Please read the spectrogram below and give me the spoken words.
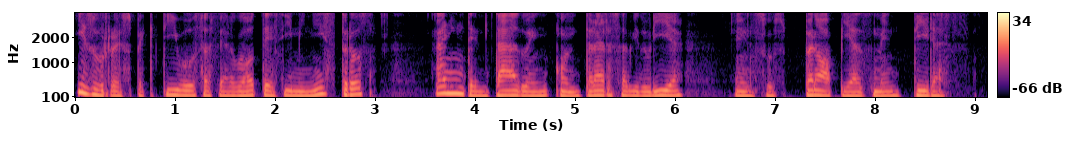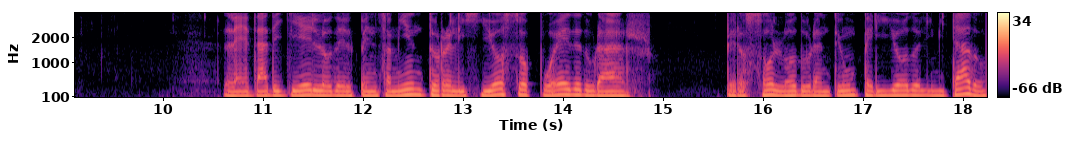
y sus respectivos sacerdotes y ministros han intentado encontrar sabiduría en sus propias mentiras. La edad de hielo del pensamiento religioso puede durar, pero solo durante un periodo limitado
